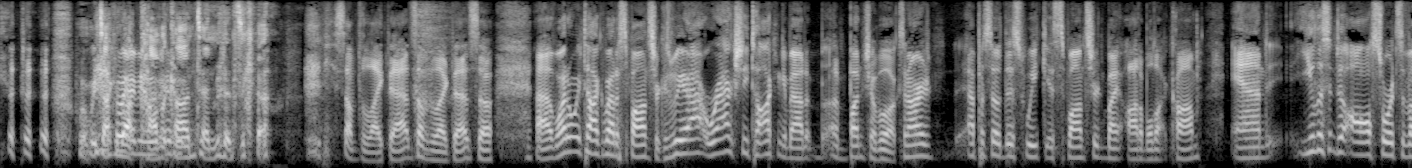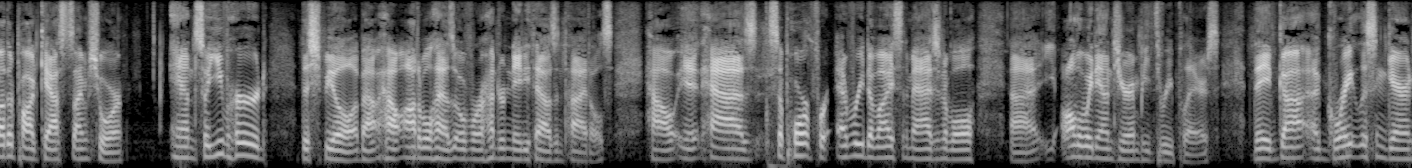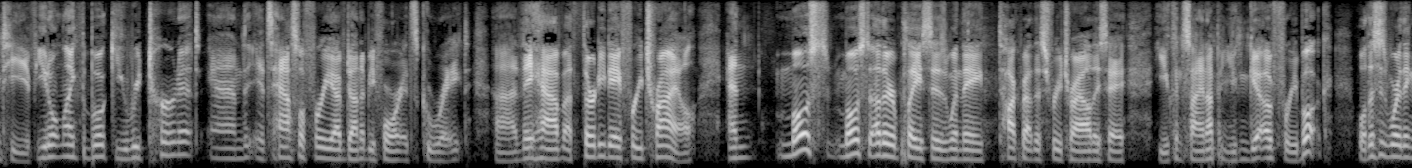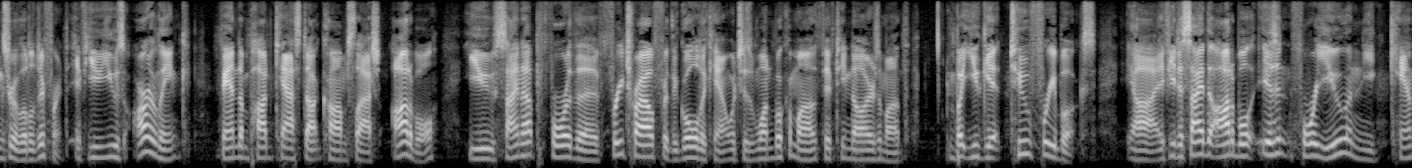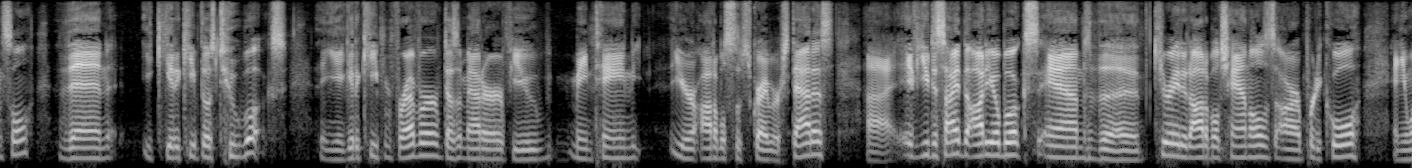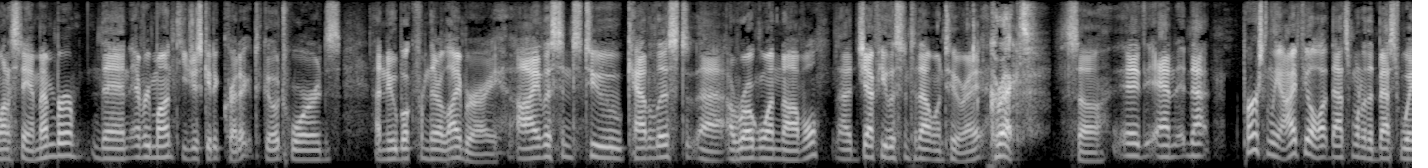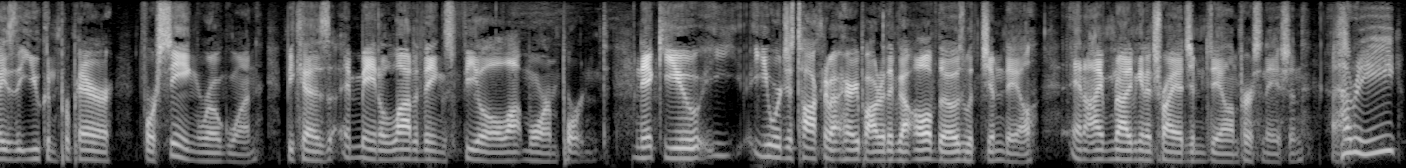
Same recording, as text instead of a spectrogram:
were we talking I about mean, Comic Con ten minutes ago? something like that, something like that. So, uh, why don't we talk about a sponsor? Because we are we're actually talking about a, a bunch of books, and our episode this week is sponsored by Audible.com. And you listen to all sorts of other podcasts, I'm sure, and so you've heard the spiel about how Audible has over 180,000 titles, how it has support for every device imaginable, uh, all the way down to your MP3 players. They've got a great listen guarantee. If you don't like the book, you return it, and it's hassle free. I've done it before; it's great. Uh, they have a 30 day free trial, and most most other places when they talk about this free trial they say you can sign up and you can get a free book well this is where things are a little different if you use our link fandompodcast.com slash audible you sign up for the free trial for the gold account which is one book a month $15 a month but you get two free books. Uh, if you decide the audible isn't for you and you cancel then you get to keep those two books. You get to keep them forever. Doesn't matter if you maintain your Audible subscriber status. Uh, if you decide the audiobooks and the curated Audible channels are pretty cool and you want to stay a member, then every month you just get a credit to go towards a new book from their library. I listened to Catalyst, uh, a Rogue One novel. Uh, Jeff, you listened to that one too, right? Correct. So, it, and that personally, I feel that's one of the best ways that you can prepare for seeing Rogue One because it made a lot of things feel a lot more important. Nick, you you were just talking about Harry Potter. They've got all of those with Jim Dale, and I'm not even going to try a Jim Dale impersonation, Harry.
